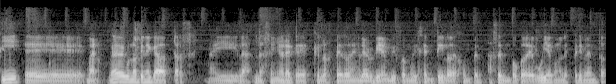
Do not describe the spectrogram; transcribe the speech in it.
Y eh, bueno, uno tiene que adaptarse. Ahí la, la señora que, que, lo hospedó en el Airbnb fue muy gentil, lo dejó hacer un poco de bulla con el experimento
